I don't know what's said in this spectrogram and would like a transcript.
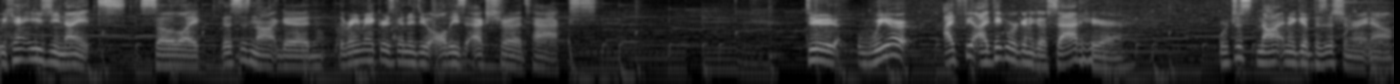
We can't use Unites, so like, this is not good. The Rainmaker is to do all these extra attacks. Dude, we are... I feel. I think we're to go sad here. We're just not in a good position right now.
